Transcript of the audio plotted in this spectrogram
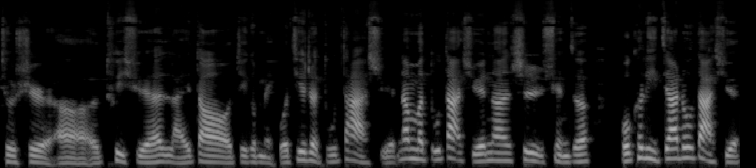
就是呃退学来到这个美国接着读大学。那么读大学呢是选择伯克利加州大学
